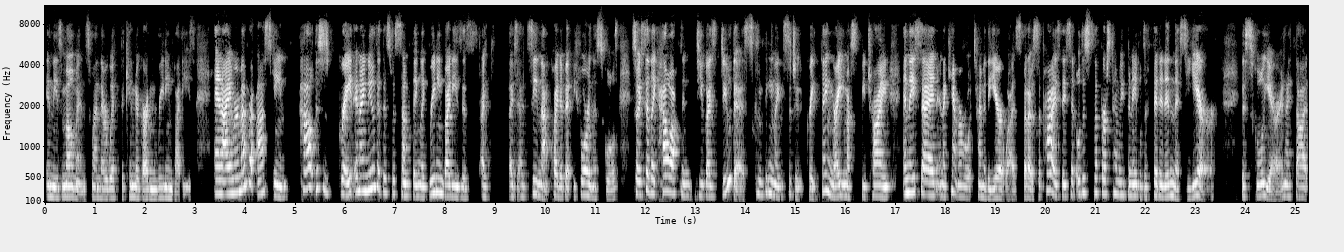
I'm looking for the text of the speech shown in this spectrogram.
in these moments when they're with the kindergarten reading buddies. And i remember asking how this is great. And i knew that this was something like reading buddies is i I've had seen that quite a bit before in the schools. So I said, like, how often do you guys do this? Because I'm thinking, like, it's such a great thing, right? You must be trying. And they said, and I can't remember what time of the year it was, but I was surprised. They said, oh, this is the first time we've been able to fit it in this year, this school year. And I thought,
